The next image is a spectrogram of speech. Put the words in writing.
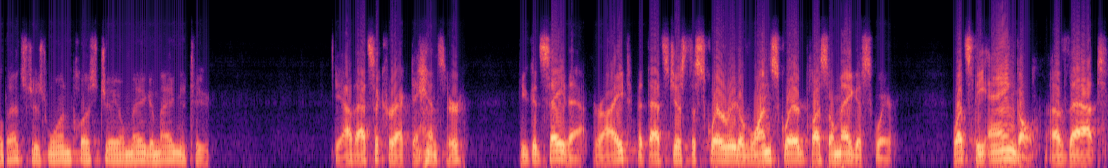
Well, that's just 1 plus j omega magnitude. Yeah, that's a correct answer. You could say that, right? But that's just the square root of 1 squared plus omega squared. What's the angle of that?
